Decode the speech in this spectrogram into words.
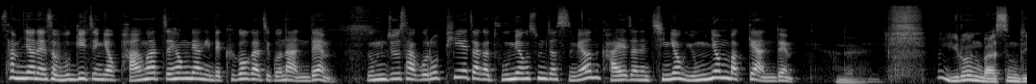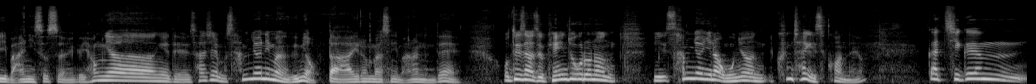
3년에서 무기징역 방화죄 형량인데 그거 가지고는 안 됨. 음주 사고로 피해자가 2명 숨졌으면 가해자는 징역 6년밖에 안 됨. 네. 이런 말씀들이 많이 있었어요. 그러니까 형량에 대해 사실 뭐 3년이면 의미 없다 이런 말씀이 많았는데 어떻게 생각하세요? 개인적으로는 이 3년이랑 5년 큰 차이가 있을 것 같나요? 그러니까 지금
